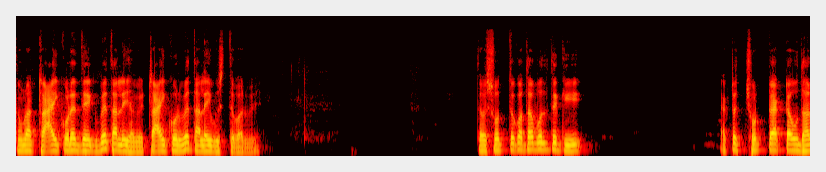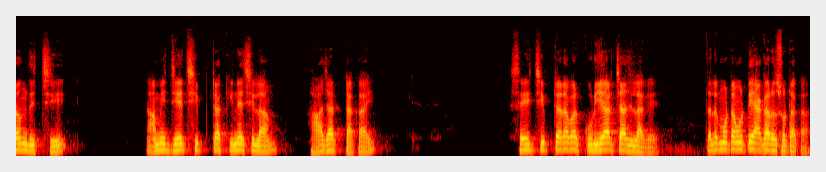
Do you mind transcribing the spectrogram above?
তোমরা ট্রাই করে দেখবে, তাহলেই হবে। ট্রাই করবে, তাহলেই বুঝতে পারবে। তবে সত্য কথা বলতে কি, একটা ছোট্ট একটা উদাহরণ দিচ্ছি। আমি যে ছিপটা কিনেছিলাম হাজার টাকায়, সেই ছিপটার আবার কুরিয়ার চার্জ লাগে। তাহলে মোটামুটি এগারোশো টাকা।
